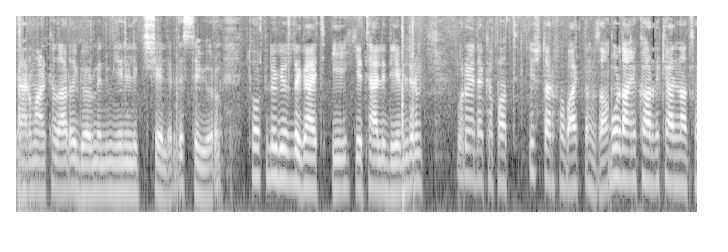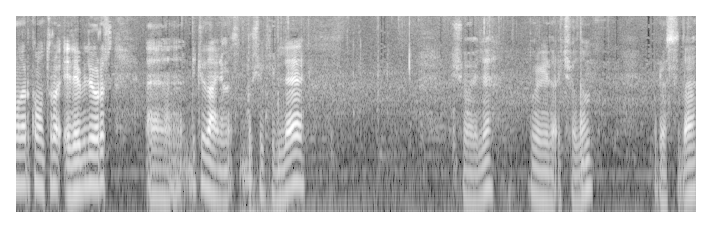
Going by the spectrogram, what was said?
Diğer markalarda görmediğim yenilikçi şeyleri de seviyorum. Torpido gözü de gayet iyi, yeterli diyebilirim. Burayı da kapattık. Üst tarafa baktığımız zaman buradan yukarıdaki aydınlatmaları kontrol edebiliyoruz. Ee, dikiz aynamız bu şekilde. Şöyle burayı da açalım. Burası da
